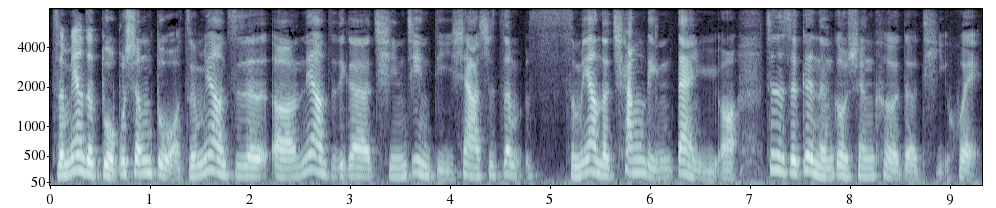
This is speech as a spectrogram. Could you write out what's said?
怎么样的躲不生躲，怎么样子的呃那样子的一个情境底下是这么什么样的枪林弹雨啊，真的是更能够深刻的体会。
